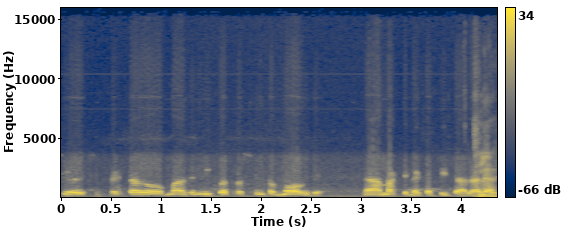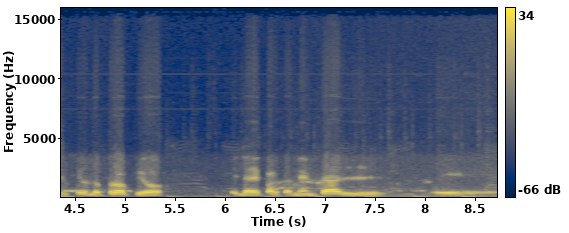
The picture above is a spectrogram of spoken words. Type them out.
sido desinfectados más de 1.400 móviles, nada más que en la capital. Claro. lo propio en la departamental eh,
